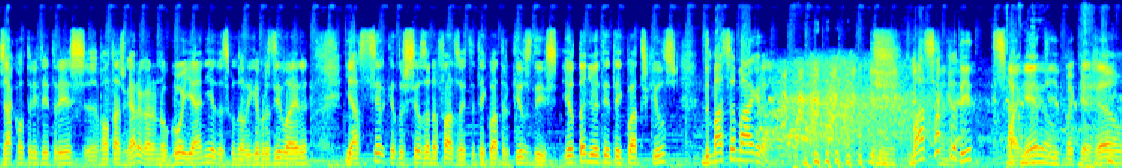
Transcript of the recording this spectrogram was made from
já com 33, eh, volta a jogar agora no Goiânia, da segunda Liga Brasileira, e há cerca dos seus anafados 84 quilos, diz: Eu tenho 84 quilos de massa magra. massa, acredito. Tá. Espaguete, macarrão,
